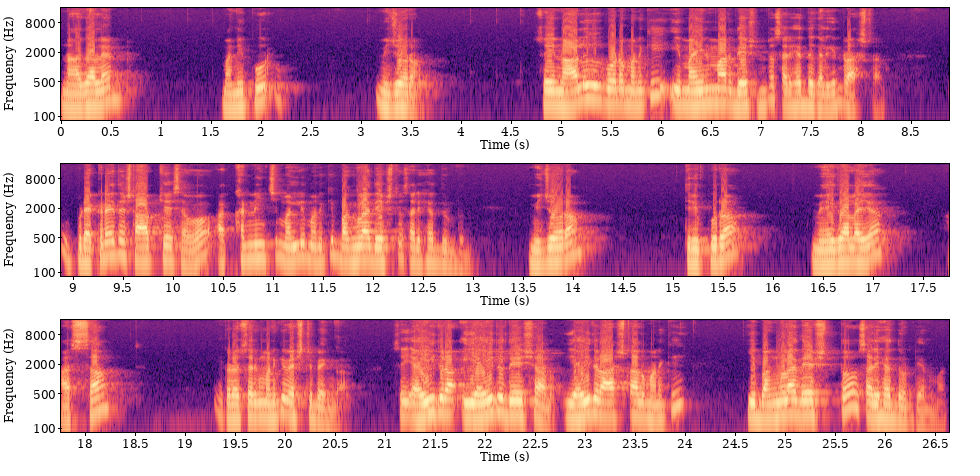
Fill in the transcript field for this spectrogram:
నాగాల్యాండ్ మణిపూర్ మిజోరాం. సో ఈ నాలుగు కూడా మనకి ఈ మయన్మార్ దేశంతో సరిహద్దు కలిగిన రాష్ట్రాలు. ఇప్పుడు ఎక్కడైతే స్టాప్ చేసావో అక్కడి నుంచి మళ్ళీ మనకి బంగ్లాదేశ్తో సరిహద్దు ఉంటుంది. మిజోరాం త్రిపుర మేఘాలయ అస్సాం ఇక్కడ వచ్చేసరికి మనకి వెస్ట్ బెంగాల్. సో ఈ ఐదు ఈ ఐదు దేశాలు ఈ ఐదు రాష్ట్రాలు మనకి ఈ బంగ్లాదేశ్తో సరిహద్దు ఉంటాయి అన్నమాట.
